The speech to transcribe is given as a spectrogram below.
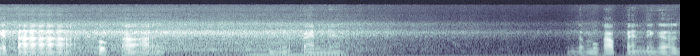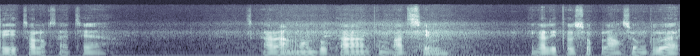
kita buka ini pennya. Untuk buka pen tinggal dicolok saja. Sekarang membuka tempat SIM tinggal ditusuk langsung keluar.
